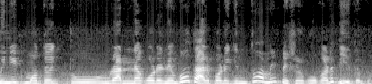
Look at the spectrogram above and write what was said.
মিনিট মতো একটু রান্না করে নেব, তারপরে কিন্তু আমি প্রেশার কুকারে দিয়ে দেবো।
